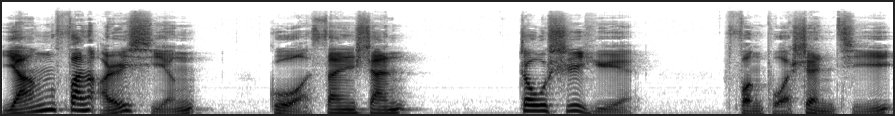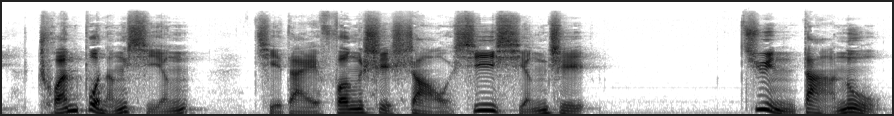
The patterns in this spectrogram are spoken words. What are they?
扬帆而行，过三山。周师曰：“风波甚急，船不能行，且待风势少息行之。”俊大怒，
